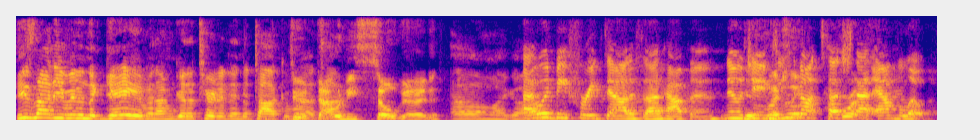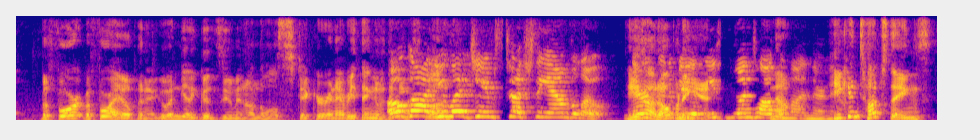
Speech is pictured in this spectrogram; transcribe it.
He's not even in the game, and I'm gonna turn it into Takuma. Dude, that would be so good. Oh my god. I would be freaked out if that happened. No, James, Actually, do not touch before I- that envelope. Before before I open it, go ahead and get a good zoom in on the little sticker and everything of the Oh God, Squad. you let James touch the envelope. He's There's not opening be it. At least one Takuma in there No, now. he can touch things.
